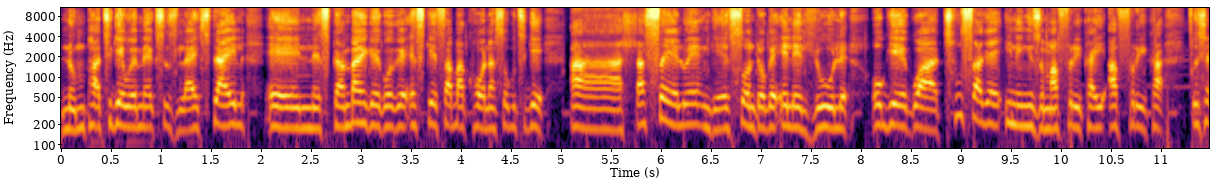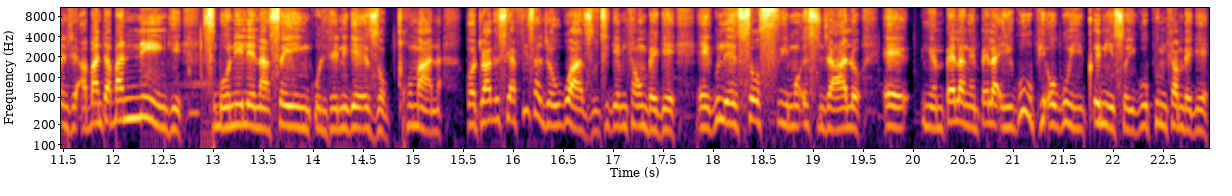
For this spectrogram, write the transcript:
nomphathi ke weMax's lifestyle. Eh nesigamba ke ke esike sabakhona sokuthi ke ahlaselwe ngesonto ke eledlule okuye kwathusa ke iningizimu Afrika iAfrika. Cishe nje abantu abaningi sibonile naseinkundleni ke ezokuxhumana kodwa ke siyafisa nje ukwazi ukuthi ke mhlawumbe ke kuleso simo esinjalo eh ngempela ngempela ikuphi oku kuyiqiniso ikuphi mhlambe ke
